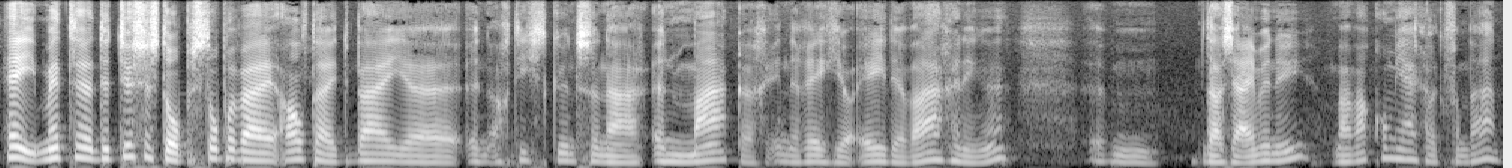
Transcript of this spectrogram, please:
Hey, met eh, de tussenstop stoppen wij altijd bij eh, een artiest, kunstenaar, een maker in de regio Ede-Wageningen. Ehm, daar zijn we nu. Maar waar kom je eigenlijk vandaan?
